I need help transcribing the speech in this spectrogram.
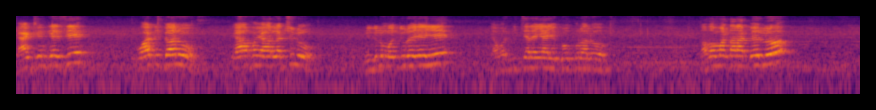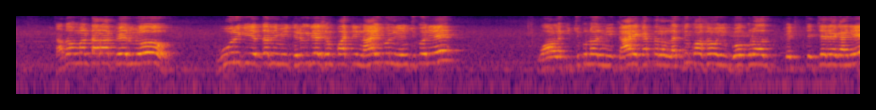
శాంక్షన్ చేసి వాటికి గాను యాభై ఆరు లక్షలు నిధులు మంజూరయ్యాయి. ఎవరికి ఇచ్చారయ్యా ఈ గోకులాలు చదవమంటారా పేర్లు? చదవమంటారా పేర్లు? ఊరికి ఇద్దరిని మీ తెలుగుదేశం పార్టీ నాయకుల్ని ఎంచుకొని వాళ్ళకి ఇచ్చుకున్నారు మీ కార్యకర్తల లబ్ధి కోసం ఈ గోకులాలు పెట్టి తెచ్చారే కానీ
